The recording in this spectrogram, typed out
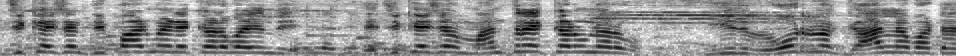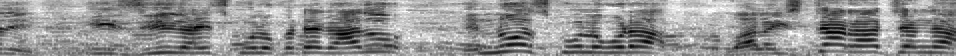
ఎడ్యుకేషన్ డిపార్ట్మెంట్ ఎక్కడ పోయింది? ఎడ్యుకేషన్ మంత్రి ఎక్కడ ఉన్నారు? ఈ రోడ్డున గాలిన పడ్డది. ఈ జీ హై స్కూల్ ఒకటే కాదు ఎన్నో స్కూళ్ళు కూడా వాళ్ళ ఇష్టారాజ్యంగా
